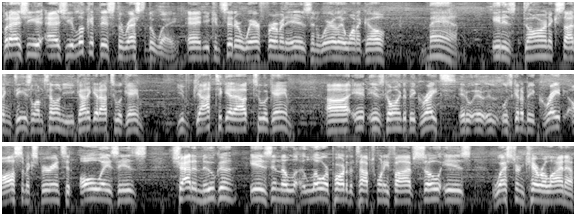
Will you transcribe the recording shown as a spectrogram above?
But as you as you look at this the rest of the way, and you consider where Furman is and where they want to go, man, it is darn exciting. Diesel, I'm telling you, you got to get out to a game. You've got to get out to a game. Uh, it is going to be great. It, it was going to be a great, awesome experience. It always is. Chattanooga is in the lower part of the top 25. So is Western Carolina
